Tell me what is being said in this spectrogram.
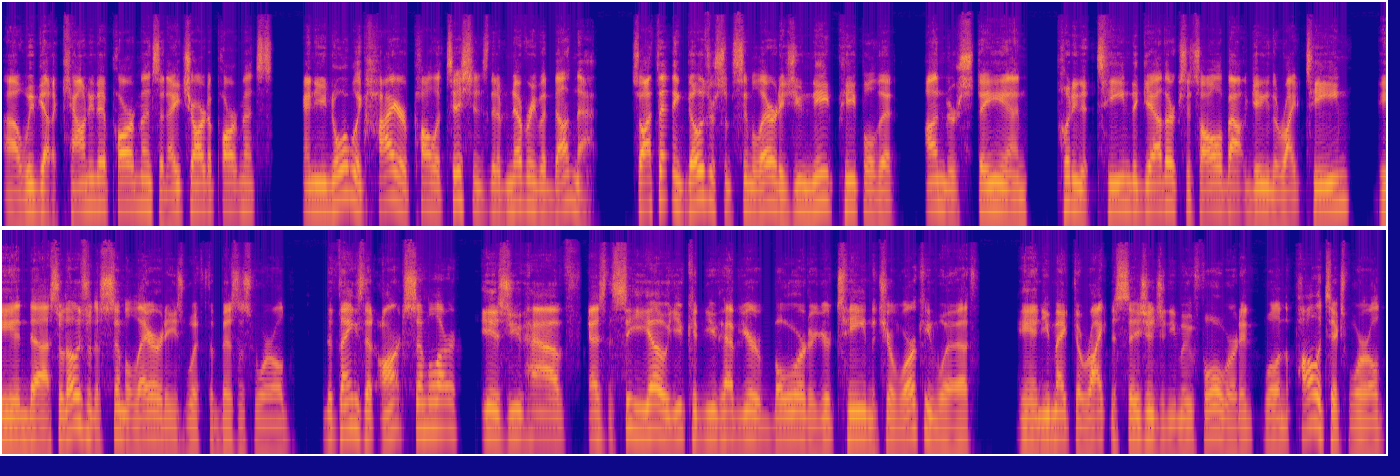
Uh, we've got accounting departments and HR departments, and you normally hire politicians that have never even done that. So I think those are some similarities. You need people that understand putting a team together because it's all about getting the right team and uh, so those are the similarities with the business world. The things that aren't similar is you have, as the CEO, you can, you have your board or your team that you're working with and you make the right decisions and you move forward. And well, in the politics world,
